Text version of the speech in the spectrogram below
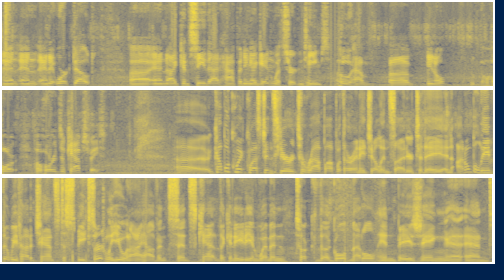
and and and it worked out. Uh, and I can see that happening again with certain teams who have, uh, you know, hordes of cap space. Uh, a couple quick questions here to wrap up with our NHL insider today. And I don't believe that we've had a chance to speak, certainly you and I haven't, since can- the Canadian women took the gold medal in Beijing. And, and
